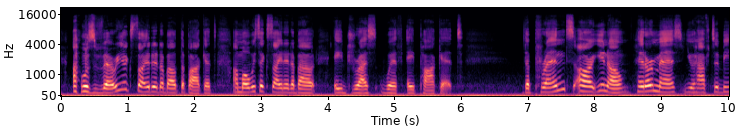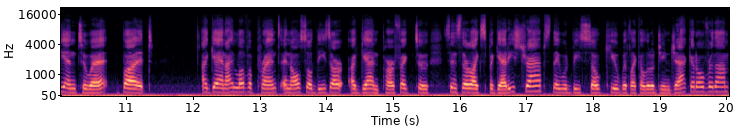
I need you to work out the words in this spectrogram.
I was very excited about the pockets. I'm always excited about a dress with a pocket. The prints are, you know, hit or miss. You have to be into it, but again i love a print and also these are again perfect to since they're like spaghetti straps they would be so cute with like a little jean jacket over them.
